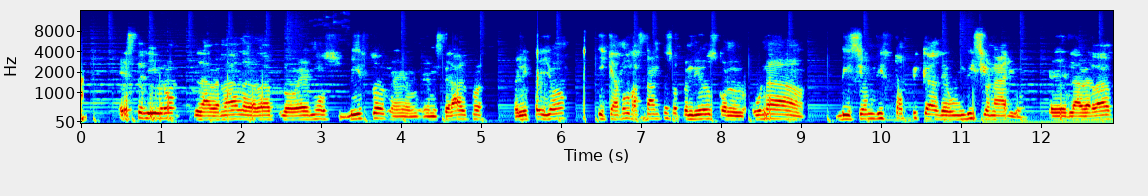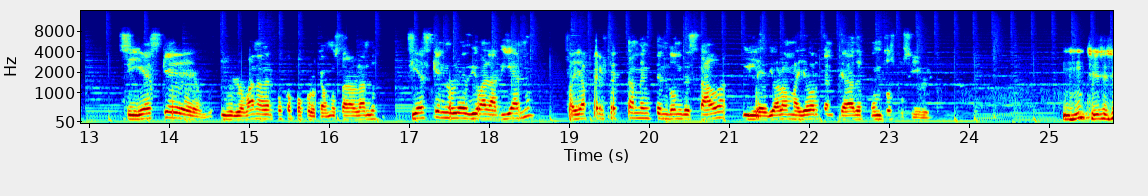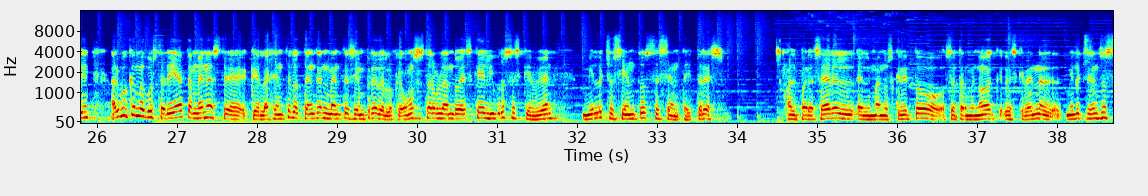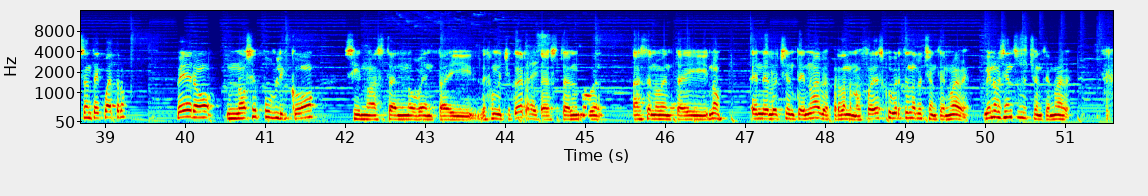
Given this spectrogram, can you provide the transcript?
Este libro, la verdad, la verdad, lo hemos visto en, en Mr. Alfa, Felipe y yo, y quedamos bastante sorprendidos con una visión distópica de un visionario. Eh, la verdad, si es que, y lo van a ver poco a poco lo que vamos a estar hablando, si es que no le dio a la Diana, sabía perfectamente en dónde estaba y le dio la mayor cantidad de puntos posible. Sí, sí, sí. Algo que me gustaría también este, que la gente lo tenga en mente siempre de lo que vamos a estar hablando es que el libro se escribió en 1863. Al parecer el, manuscrito se terminó de escribir en el 1864, pero no se publicó sino hasta el 90 y... déjame checar, hasta el, hasta el 90 y... no, en el 89, perdóname, fue descubierto en el 89, 1989.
